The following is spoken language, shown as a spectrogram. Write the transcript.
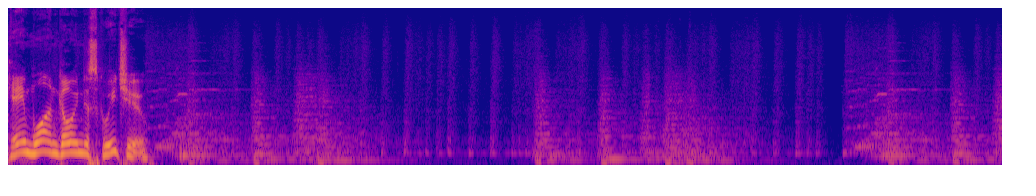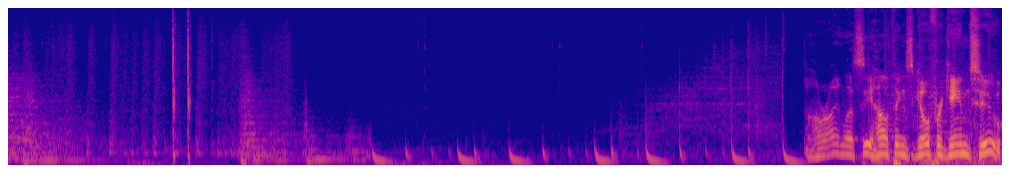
Game one going to Squeachu. All right, let's see how things go for game two.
